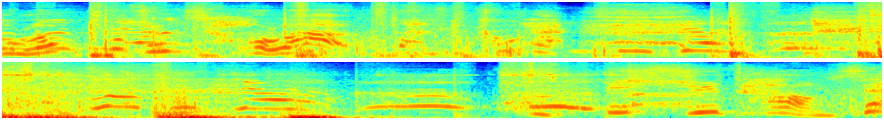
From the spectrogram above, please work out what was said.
好了，不准吵了，那你过来。你必须躺下。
